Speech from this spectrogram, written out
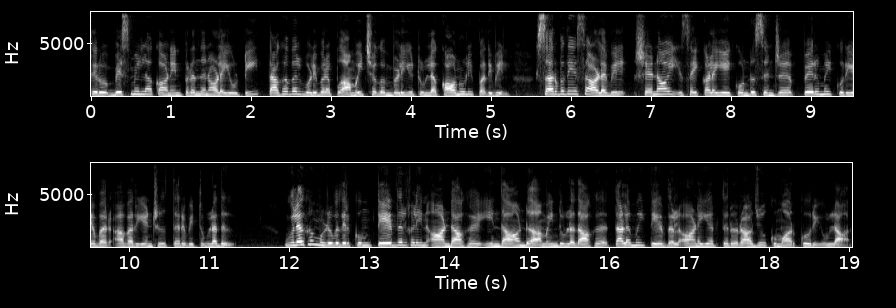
திரு பிஸ்மில்லா கானின் பிறந்தநாளையொட்டி தகவல் ஒலிபரப்பு அமைச்சகம் வெளியிட்டுள்ள காணொலி பதிவில் சர்வதேச அளவில் ஷெனாய் இசைக்கலையை கொண்டு சென்ற பெருமைக்குரியவர் அவர் என்று தெரிவித்துள்ளது. உலகம் முழுவதற்கும் தேர்தல்களின் ஆண்டாக இந்த ஆண்டு அமைந்துள்ளதாக தலைமை தேர்தல் ஆணையர் திரு ராஜீவ்குமார் கூறியுள்ளார்.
